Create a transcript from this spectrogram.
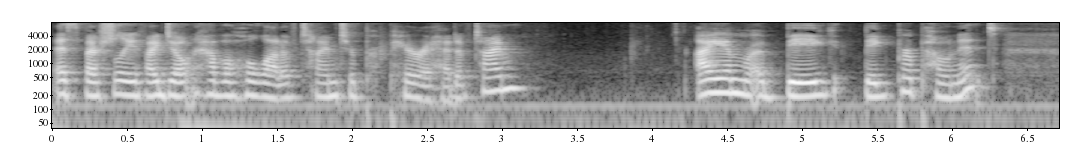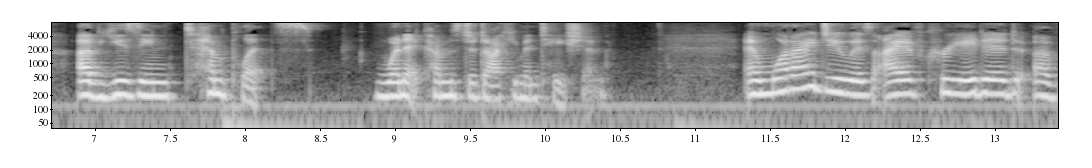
especially if I don't have a whole lot of time to prepare ahead of time. I am a big, big proponent of using templates when it comes to documentation. And what I do is I have created a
